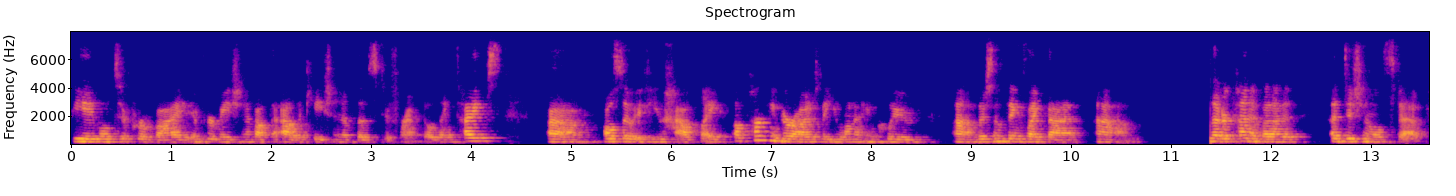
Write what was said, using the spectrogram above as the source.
be able to provide information about the allocation of those different building types. Um, also, if you have like a parking garage that you want to include, um, there's some things like that um, that are kind of a additional step.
